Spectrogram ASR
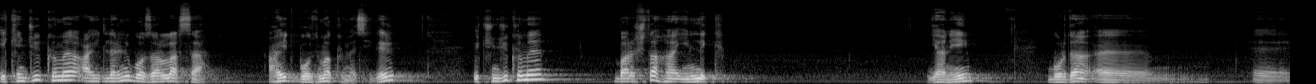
İkinci küme ahitlerini bozarlarsa ahit bozma kümesidir. Üçüncü küme barışta hainlik. Yani burada e, e,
